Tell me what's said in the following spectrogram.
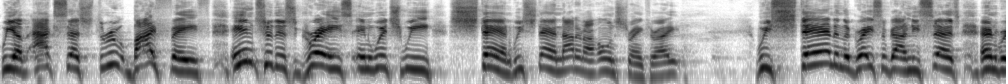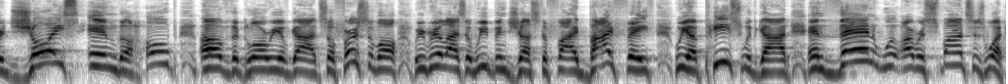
we have access through by faith into this grace in which we stand. We stand not in our own strength, right? We stand in the grace of God, and he says, and rejoice in the hope of the glory of God. So, first of all, we realize that we've been justified by faith. We have peace with God. And then our response is what?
